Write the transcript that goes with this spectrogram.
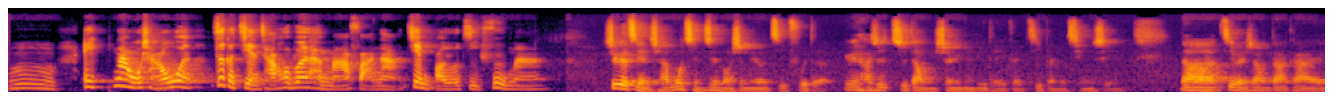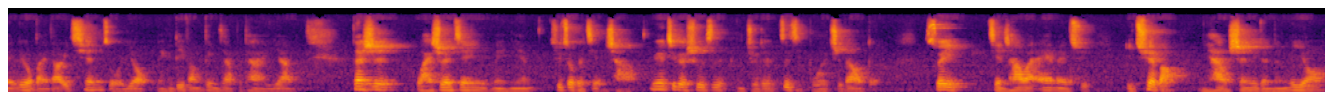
嗯，哎，那我想要问，这个检查会不会很麻烦呐？健保有给付吗？这个检查目前健保是没有给付的，因为它是知道你生育能力的一个基本的情形。那基本上大概六百到一千左右，每个地方定价不太一样。但是我还是会建议每年去做个检查，因为这个数字你觉得自己不会知道的，所以检查完 AMH 以确保你还有生育的能力哦。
